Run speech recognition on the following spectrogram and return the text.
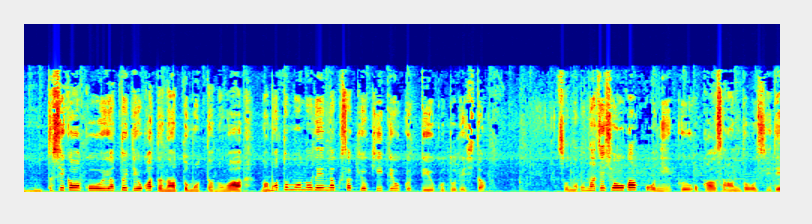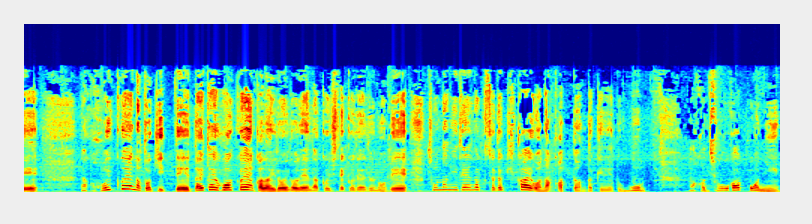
うん、私がこうやっといてよかったなと思ったのはママ友の連絡先を聞いておくっていうことでした。その同じ小学校に行くお母さん同士でなんか保育園の時って大体保育園からいろいろ連絡してくれるのでそんなに連絡する機会はなかったんだけれどもなんか小学校に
